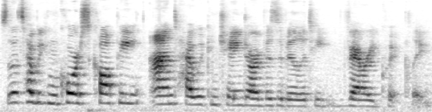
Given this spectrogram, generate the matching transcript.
So that's how we can course copy and how we can change our visibility very quickly.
